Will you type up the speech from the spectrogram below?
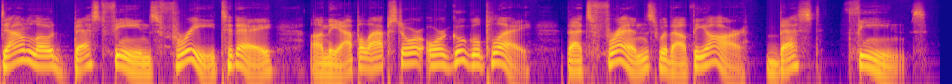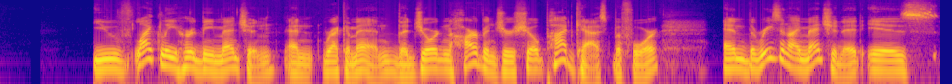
Download Best Fiends free today on the Apple App Store or Google Play. That's friends without the R. Best Fiends. You've likely heard me mention and recommend the Jordan Harbinger Show podcast before. And the reason I mention it is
